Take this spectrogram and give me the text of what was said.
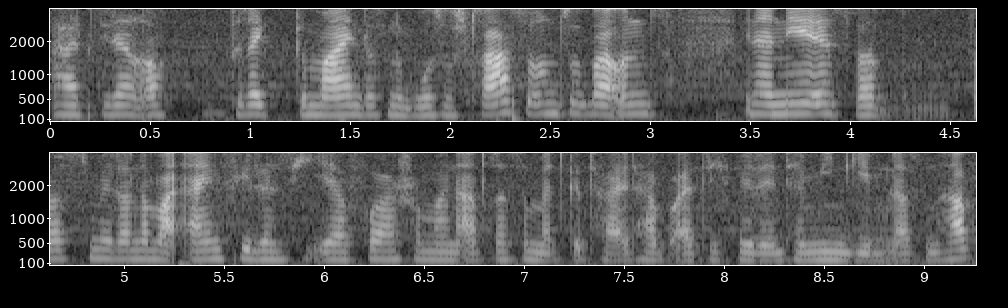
hat sie dann auch direkt gemeint, dass eine große Straße und so bei uns in der Nähe ist, wa- was mir dann aber einfiel, dass ich ihr vorher schon meine Adresse mitgeteilt habe, als ich mir den Termin geben lassen habe.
